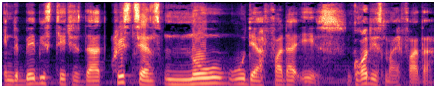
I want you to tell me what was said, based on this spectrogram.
in the baby stage is that Christians know who their father is. God is my father.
